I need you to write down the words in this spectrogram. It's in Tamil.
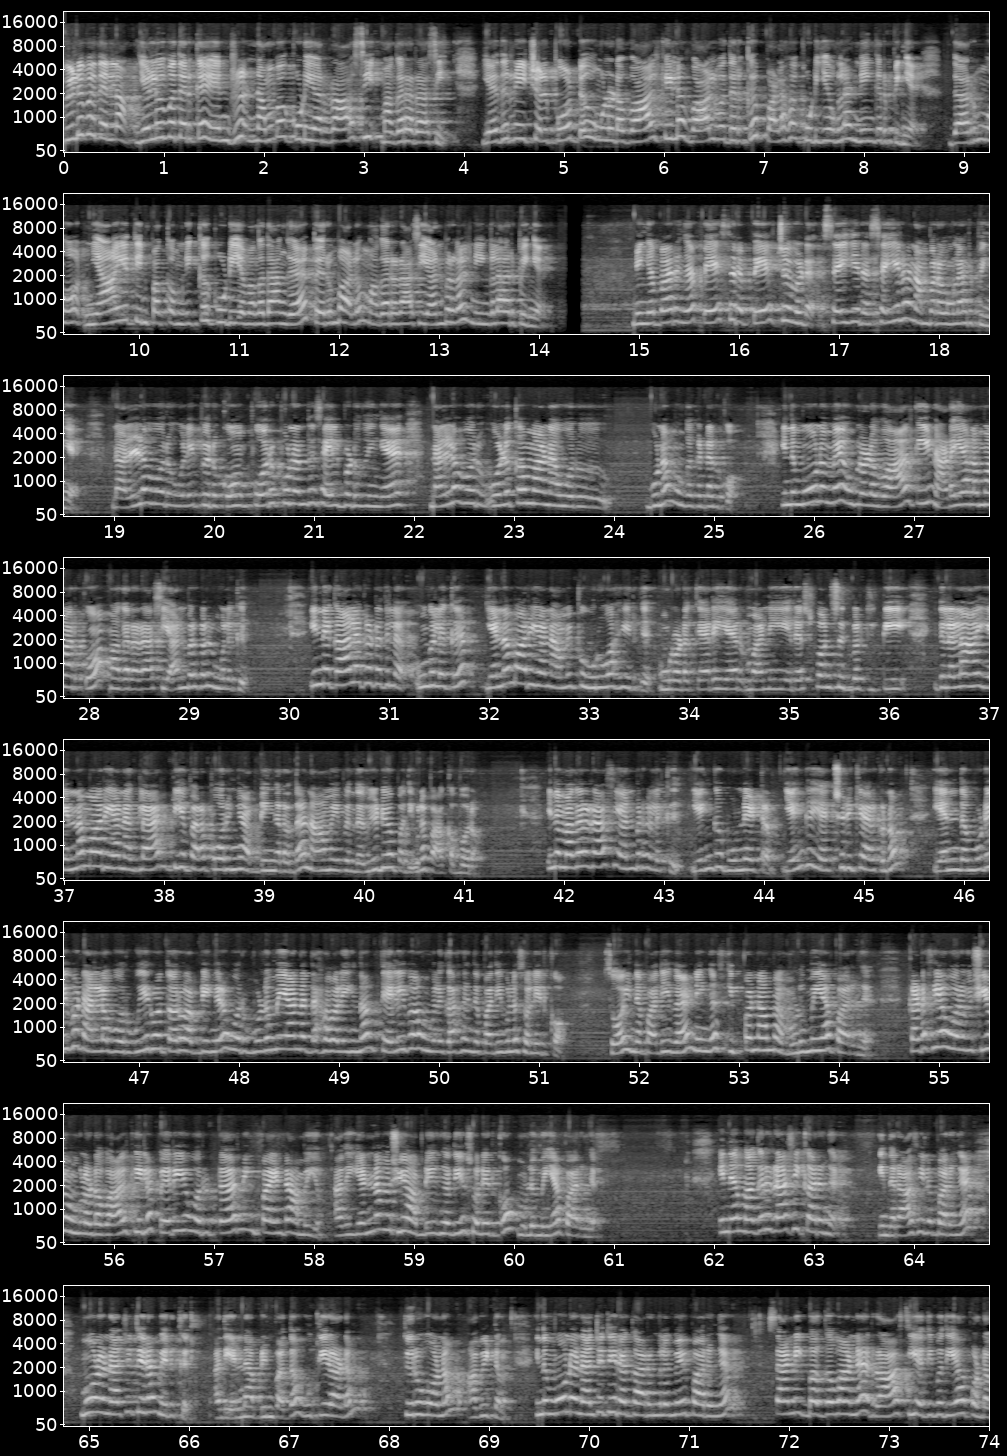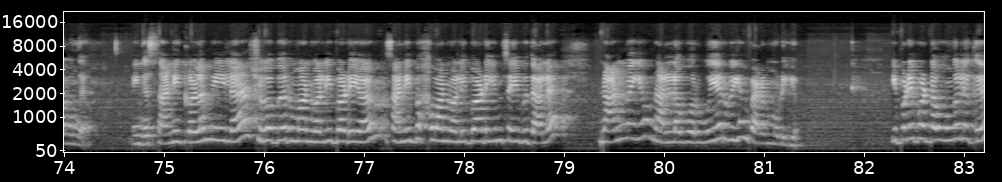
விழுவதெல்லாம் எழுவதற்கு என்று நம்பக்கூடிய ராசி மகர ராசி. எதிர்நீச்சல் போட்டு உங்களோட வாழ்க்கையில் வாழ்வதற்கு பழகக்கூடியவங்கள நீங்கள் இருப்பீங்க. தர்மம் நியாயத்தின் பக்கம் நிற்கக்கூடியவங்க தாங்க. பெரும்பாலும் மகர ராசி அன்பர்கள் நீங்களாக இருப்பீங்க. நீங்கள் பாருங்கள் பேசுகிற பேச்சை விட செய்கிற செயலை நம்புறவங்களா இருப்பீங்க. நல்ல ஒரு உழைப்பு இருக்கும் பொறுப்புணர்ந்து செயல்படுவீங்க. நல்ல ஒரு ஒழுக்கமான ஒரு குணம் உங்ககிட்ட இருக்கும். இந்த மூணுமே உங்களோட வாழ்க்கையின் அடையாளமாக இருக்கும் மகர ராசி அன்பர்கள் உங்களுக்கு. இந்த காலகட்டத்தில் உங்களுக்கு என்ன மாதிரியான அமைப்பு உருவாகி இருக்கு? உங்களோட கெரியர் மணி ரெஸ்பான்சிபிலிட்டி இதிலெல்லாம் என்ன மாதிரியான கிளாரிட்டியை பெற போகிறீங்க அப்படிங்கிறத நாம் இப்போ இந்த வீடியோ பதிவில் பார்க்க போகிறோம் இந்த மகர ராசி அன்பர்களுக்கு எங்கு முன்னேற்றம் எங்கு எச்சரிக்கையாக இருக்கணும் எந்த முடிவு நல்ல ஒரு உயர்வை தரும் அப்படிங்கிற ஒரு முழுமையான தகவலையும் தான் தெளிவாக உங்களுக்காக இந்த பதிவில் சொல்லியிருக்கோம். ஸோ இந்த பதிவை நீங்கள் ஸ்கிப் பண்ணாமல் முழுமையாக பாருங்கள் கடைசியாக ஒரு விஷயம் உங்களோட வாழ்க்கையில் பெரிய ஒரு டேர்னிங் பாயிண்ட்டாக அமையும். அது என்ன விஷயம் அப்படிங்கிறதையும் சொல்லியிருக்கோம். முழுமையாக பாருங்கள் இந்த மகர ராசிக்காரங்க இந்த ராசியில் பாருங்கள் மூணு நட்சத்திரம் இருக்குது அது என்ன அப்படின்னு பார்த்தா உத்திராடம் திருவோணம் அவிட்டம். இந்த மூணு நட்சத்திரக்காரங்களுமே பாருங்கள் சனி பகவானை ராசி அதிபதியாக கொண்டவங்க. நீங்கள் சனிக்கிழமையில் சிவபெருமான் வழிபாடையும் சனி பகவான் வழிபாடையும் செய்வதால் நன்மையும் நல்ல ஒரு உயர்வையும் பெற முடியும். இப்படிப்பட்ட உங்களுக்கு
